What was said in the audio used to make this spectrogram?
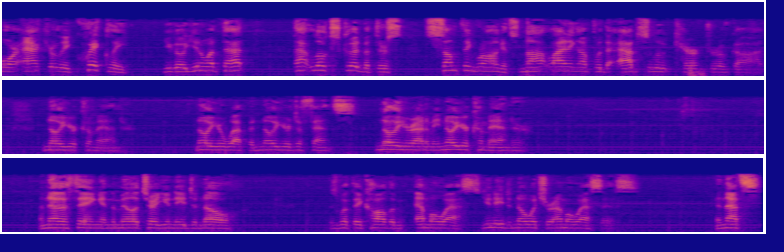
more accurately, quickly. You go, you know what, that that looks good, but there's something wrong. It's not lining up with the absolute character of God. Know your commander. Know your weapon. Know your defense. Know your enemy. Know your commander. Another thing in the military you need to know is what they call the MOS. You need to know what your MOS is. And that's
